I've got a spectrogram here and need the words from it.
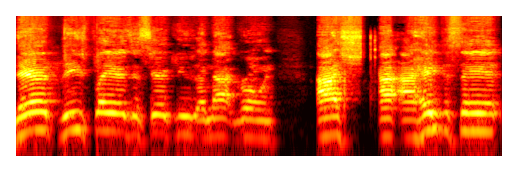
They're these players at Syracuse are not growing. I sh- I, I hate to say it,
